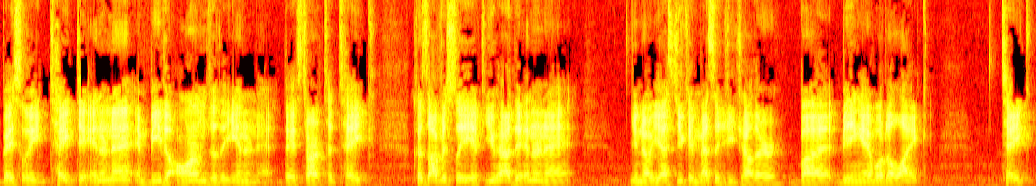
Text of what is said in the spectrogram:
basically take the internet and be the arms of the internet. They start to take because obviously if you had the internet you know yes you can message each other but being able to like take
